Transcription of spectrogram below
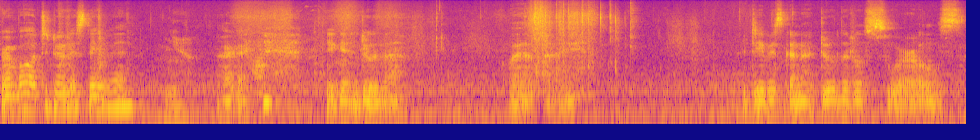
Remember how to do this, David? Yeah. Alright. You can do that. Well, I... David's gonna do little swirls.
